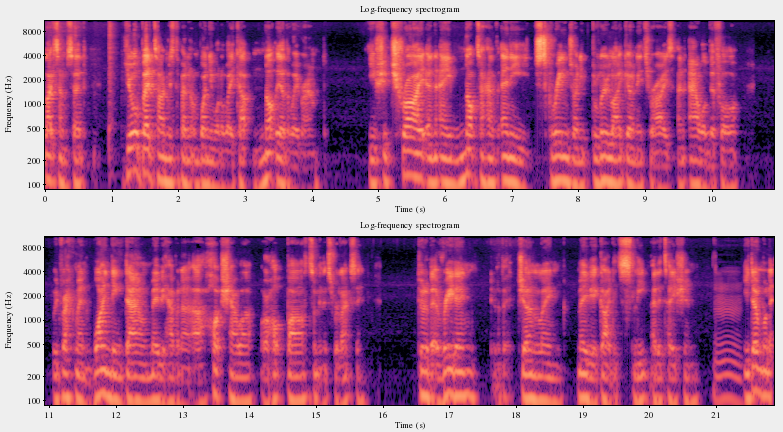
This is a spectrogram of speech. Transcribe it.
like sam said your bedtime is dependent on when you want to wake up not the other way around you should try and aim not to have any screens or any blue light going into your eyes an hour before we'd recommend winding down maybe having a, a hot shower or a hot bath something that's relaxing. Doing a bit of reading doing a bit of journaling maybe a guided sleep meditation. Mm. you don't want to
